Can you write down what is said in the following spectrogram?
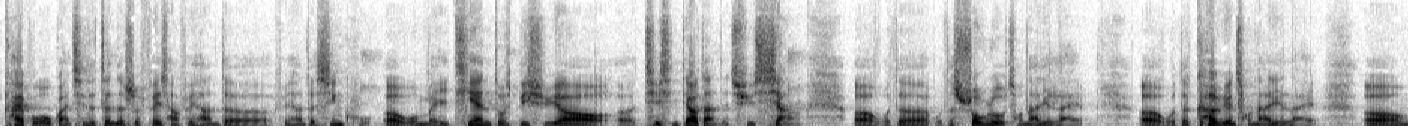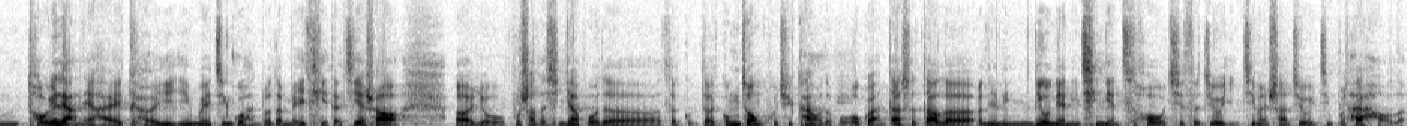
开博物馆其实真的是非常非常的非常的辛苦。呃，我每一天都必须要呃提心吊胆的去想，呃，我的我的收入从哪里来，呃，我的客源从哪里来。嗯，头一两年还可以，因为经过很多的媒体的介绍，呃，有不少的新加坡的的的公众会去看我的博物馆。但是到了二零零六年、零七年之后，其实就基本上就已经不太好了。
